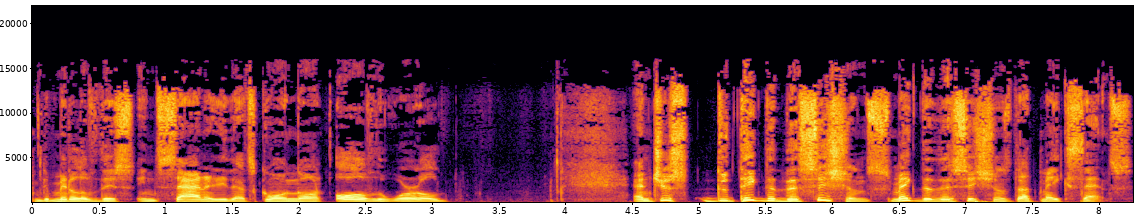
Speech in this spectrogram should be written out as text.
in the middle of this insanity that's going on all over the world and just to take the decisions make the decisions that make sense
